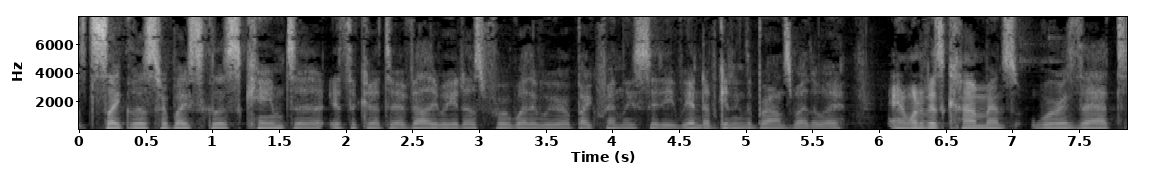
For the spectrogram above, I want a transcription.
Cyclists or Bicyclists came to Ithaca to evaluate us for whether we were a bike friendly city. We ended up getting the bronze, by the way. And one of his comments were that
